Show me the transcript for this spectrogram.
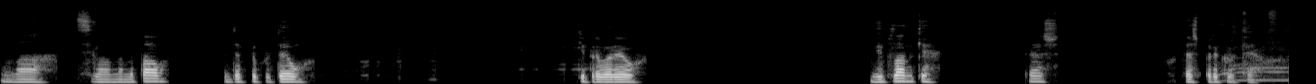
На сіла на метал, тут я прикрутив, і приварив дві планки, теж, теж перекрутив.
